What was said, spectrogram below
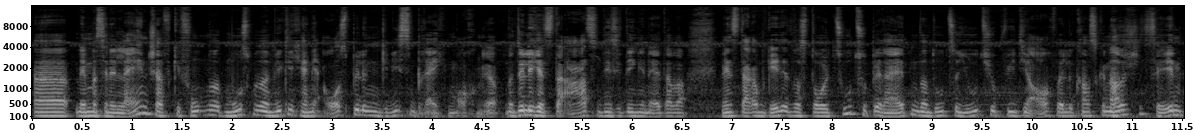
wenn man seine Leidenschaft gefunden hat, muss man dann wirklich eine Ausbildung in gewissen Bereichen machen. Ja, natürlich jetzt der Arzt und diese Dinge nicht, aber wenn es darum geht, etwas toll zuzubereiten, dann tut es ein YouTube-Video auch, weil du kannst genau sehen,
